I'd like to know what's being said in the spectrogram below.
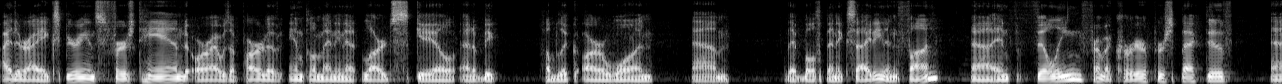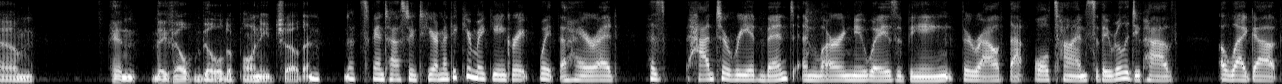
either I experienced firsthand or I was a part of implementing at large scale at a big public R1. Um, they've both been exciting and fun uh, and fulfilling from a career perspective. Um, and they've helped build upon each other. That's fantastic to hear. And I think you're making a great point that higher ed has had to reinvent and learn new ways of being throughout that whole time. So they really do have a leg up.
